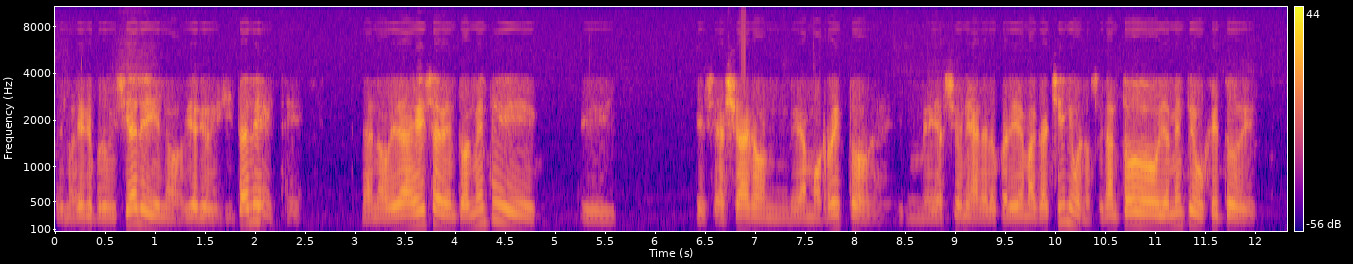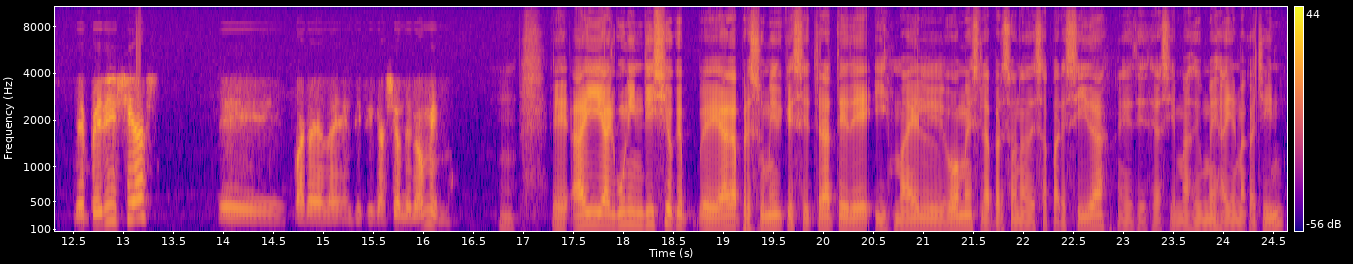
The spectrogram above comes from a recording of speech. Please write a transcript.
en los diarios provinciales y en los diarios digitales. Este, la novedad es esa, eventualmente, eh, que se hallaron, digamos, restos en inmediaciones a la localidad de Macachín, y bueno, serán todos, obviamente, objeto de, de pericias eh, para la identificación de los mismos. mm. Eh, ¿Hay algún indicio que eh, haga presumir que se trate de Ismael Gómez, la persona desaparecida eh, desde hace más de un mes ahí en Macachín?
